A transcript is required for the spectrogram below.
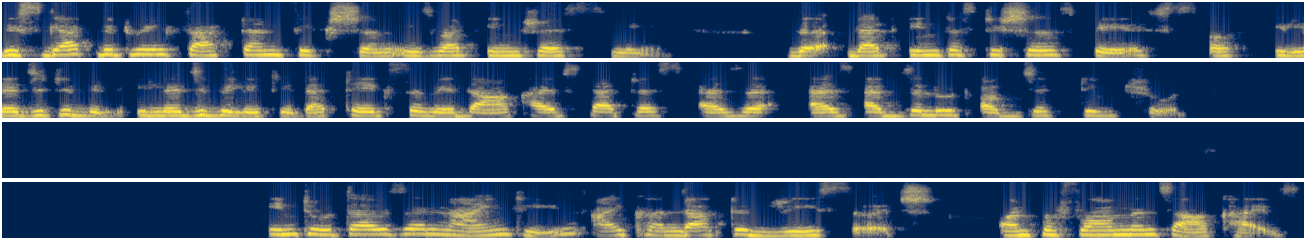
This gap between fact and fiction is what interests me. The, that interstitial space of illegibility, illegibility that takes away the archive status as, a, as absolute objective truth. In 2019, I conducted research on performance archives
